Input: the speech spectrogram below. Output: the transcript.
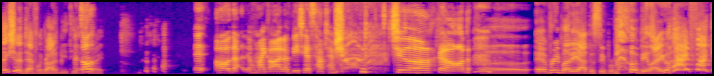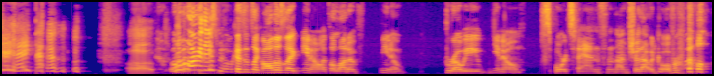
they should have definitely brought in BTS, all- right? It, oh, that! Oh my god, a BTS halftime show. oh god. Uh, everybody at the Super Bowl would be like, I fucking hate that. Uh, Who are these people? Because it's like all those like you know, it's a lot of you know, broy you know sports fans, and I'm sure that would go over well.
